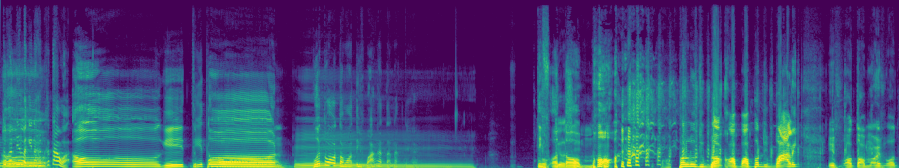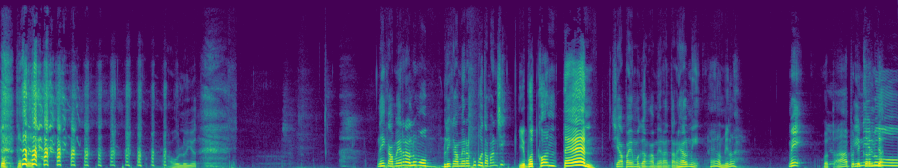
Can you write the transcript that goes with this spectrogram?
Itu kan dia lagi nahan ketawa. Oh gitu, Gitu, pon. Hmm. Gua tuh otomotif banget anaknya. Tif otomo. Apa lu di belakang apa-apa dibalik if otomo if otomo. Tahu lu Yud. Nih kamera lu mau beli kamera gua buat apaan sih? ya buat konten. Siapa yang megang kamera ntar Helmi? Helmi lah. Mi, Buat apa ini kerja? lu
